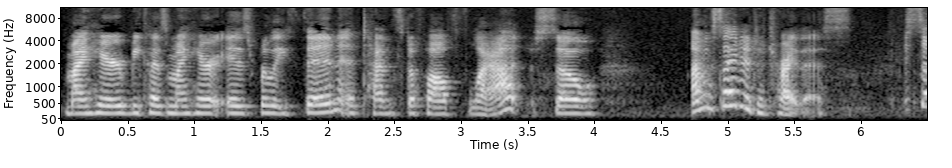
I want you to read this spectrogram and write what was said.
my hair because my hair is really thin. It tends to fall flat, so I'm excited to try this. So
